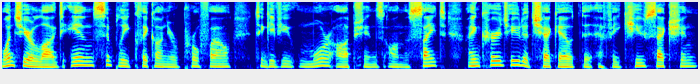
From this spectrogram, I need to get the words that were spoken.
Once you're logged in, simply click on your profile to give you more options on the site. I encourage you to check out the FAQ section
